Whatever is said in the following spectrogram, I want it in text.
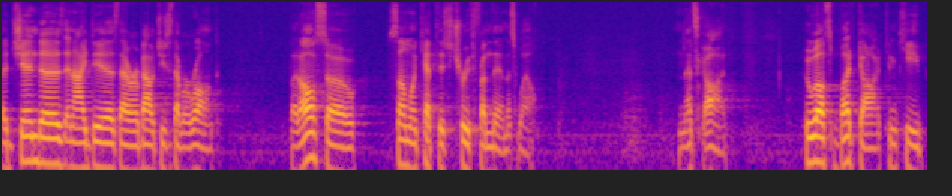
agendas and ideas that were about Jesus that were wrong. But also, someone kept this truth from them as well. And that's God. Who else but God can keep,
